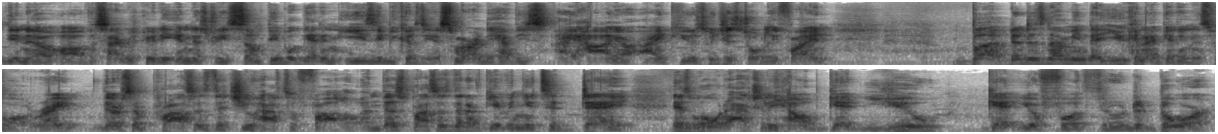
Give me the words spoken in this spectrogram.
you know uh, the cybersecurity industry. Some people get in easy because they're smart. They have these higher IQs, which is totally fine. But that does not mean that you cannot get in this world, right? There's a process that you have to follow. And this process that I've given you today is what would actually help get you get your foot through the door.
